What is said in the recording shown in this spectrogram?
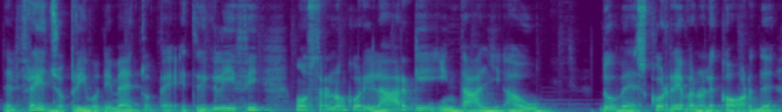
del fregio privo di metope e triglifi, mostrano ancora i larghi intagli a U, dove scorrevano le corde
